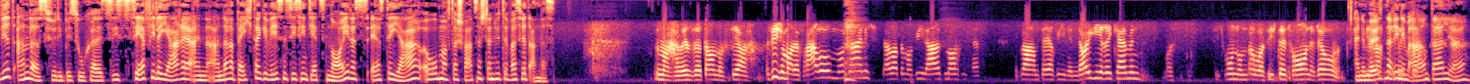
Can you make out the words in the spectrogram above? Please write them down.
wird anders für die Besucher? Es ist sehr viele Jahre ein anderer Pächter gewesen. Sie sind jetzt neu, das erste Jahr oben auf der Schwarzensteinhütte. Was wird anders? Na, es wird anders, ja. Es ist schon mal eine Frau oben wahrscheinlich. Da wird man viel ausmachen. Es waren sehr viele neugierig gekommen, was sich wundern, was ist das eine da? Und eine Möldnerin im Arntal, ja.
